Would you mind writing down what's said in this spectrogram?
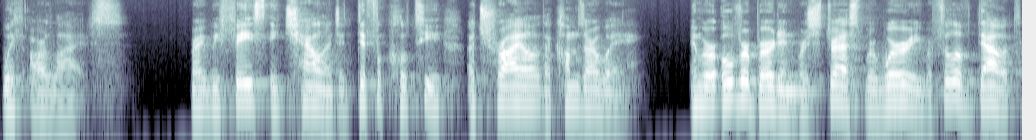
with our lives right? We face a challenge, a difficulty, a trial that comes our way. And we're overburdened, we're stressed, we're worried, we're full of doubt.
